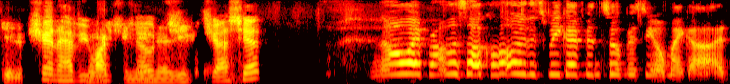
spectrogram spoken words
Get. Shannon, have you reached Watching out to Jess yet? no, I promise I'll call her this week. I've been so busy. Oh my god.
